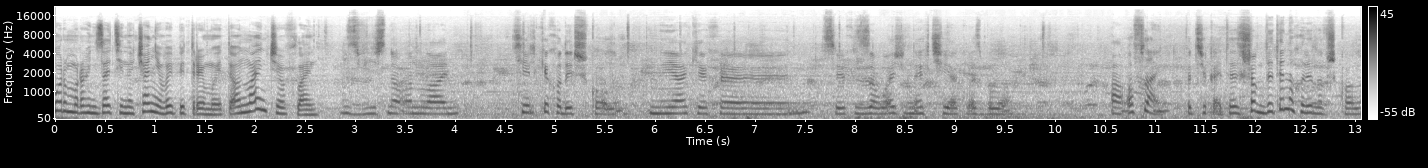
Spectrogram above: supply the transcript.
Форму організації навчання ви підтримуєте онлайн чи офлайн? Звісно, онлайн. Тільки ходить в школу. Ніяких е, цих заочних чи як вас було. А, офлайн. Почекайте, щоб дитина ходила в школу,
